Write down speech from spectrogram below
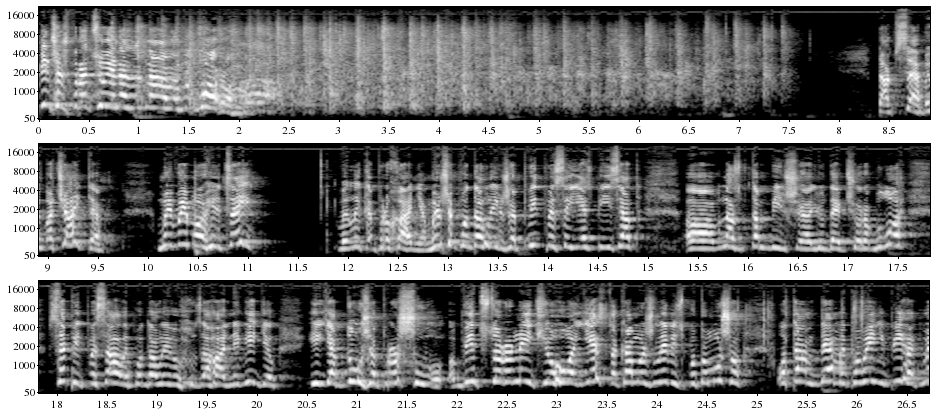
Він же ж працює на, на ворога. Так, все, вибачайте. Ми вимоги цей. Велике прохання. Ми вже подали, вже підписи є 50. А, у нас там більше людей вчора було. Все підписали, подали в загальний відділ. І я дуже прошу відсторонити його. Є така можливість, тому що отам, де ми повинні бігати, ми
